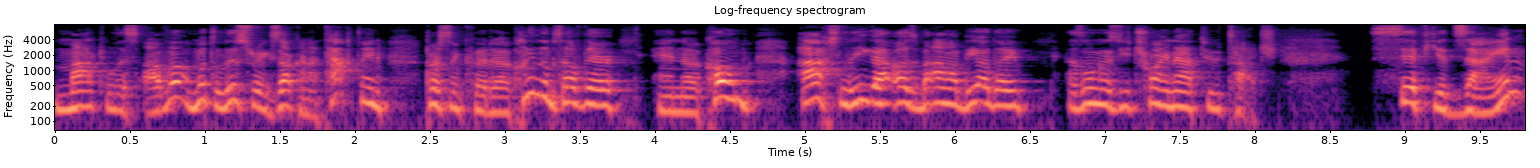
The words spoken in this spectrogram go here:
matlis ava. Mutalis rig on a tachtin. Person could uh, clean themselves there and uh, comb. Ach shliga oz ba'ama biyadoi. As long as you try not to touch. Sif Yud Zayin.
